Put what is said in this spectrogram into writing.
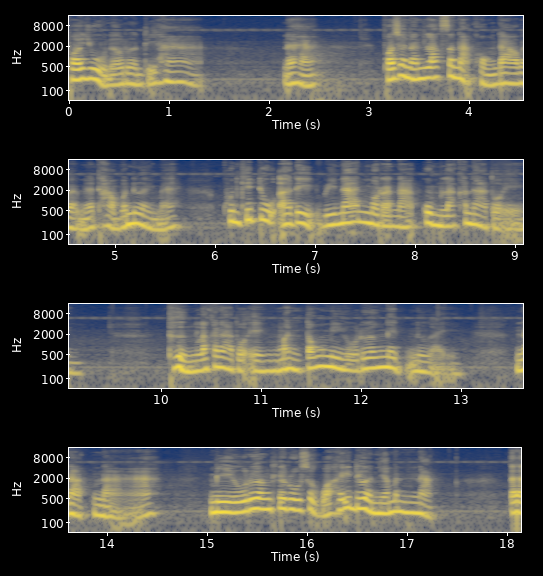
เพราะอยู่ในเรือนที่ห้านะคะเพราะฉะนั้นลักษณะของดาวแบบนี้ถามว่าเหนื่อยไหม คุณคิดดูอดีตวินาศมรณะกลุ่มลัคนาตัวเอง ถึงลัคนาตัวเองมันต้องมีเรื่องเหน็ดเหนื่อย หนักหนา มีเรื่องที่รู้สึกว่าให้ยเดือนนี้มันหนัก แต่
